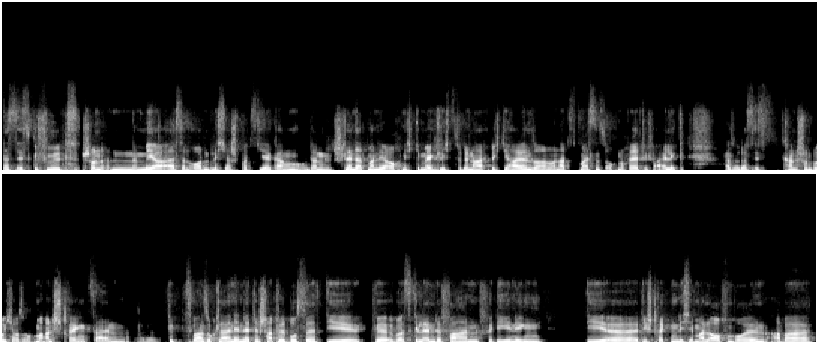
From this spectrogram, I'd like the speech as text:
Das ist gefühlt schon mehr als ein ordentlicher Spaziergang. Und dann schlendert man ja auch nicht gemächlich zu den, durch die Hallen, sondern man hat es meistens auch noch relativ eilig. Also das ist, kann schon durchaus auch mal anstrengend sein. Es äh, gibt zwar so kleine, nette Shuttlebusse, die quer übers Gelände fahren für diejenigen, die äh, die Strecken nicht immer laufen wollen. Aber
